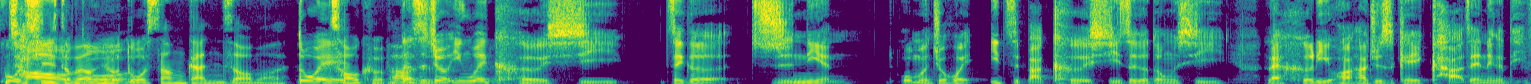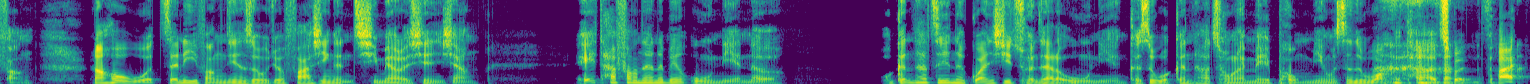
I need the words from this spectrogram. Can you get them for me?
过期都不知道有多多伤肝，你知道吗？对，超可怕。但是就因为可惜这个执念，我们就会一直把可惜这个东西来合理化，它就是可以卡在那个地方。然后我整理房间的时候，我就发现很奇妙的现象，诶，它放在那边五年了。我跟他之间的关系存在了五年，可是我跟他从来没碰面，我甚至忘了他的存在。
